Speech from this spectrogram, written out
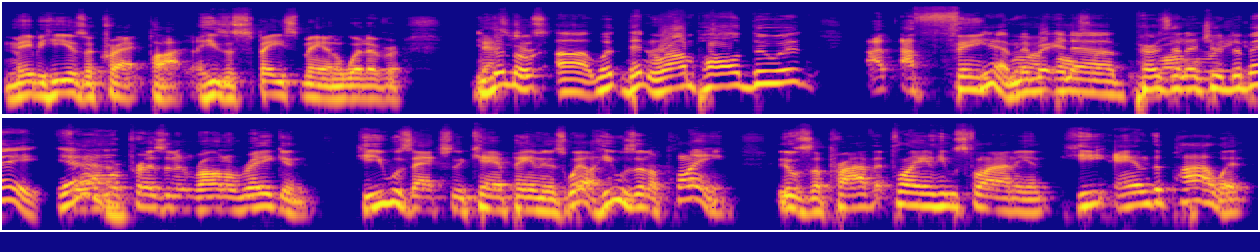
maybe he is a crackpot. He's a spaceman or whatever. That's remember, just- uh, what, didn't Ron Paul do it? I, I think. Yeah, remember in a presidential Reagan, debate. Yeah. Former President Ronald Reagan, he was actually campaigning as well. He was in a plane. It was a private plane he was flying in. He and the pilot,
